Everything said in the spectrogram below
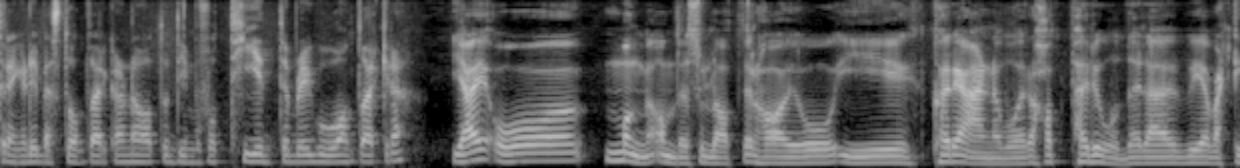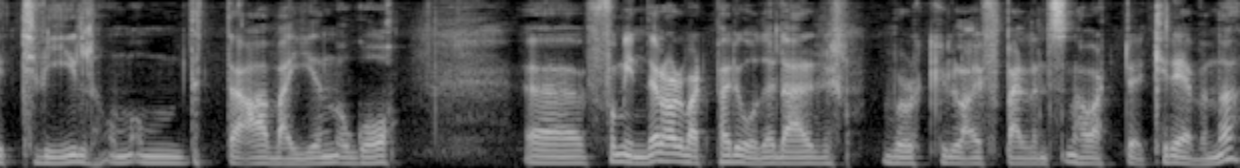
trenger de beste håndverkerne, og at de må få tid til å bli gode håndverkere. Jeg og mange andre soldater har jo i karrierene våre hatt perioder der vi har vært i tvil om, om dette er veien å gå. Eh, For min del har det vært perioder der work-life-balansen har vært krevende.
